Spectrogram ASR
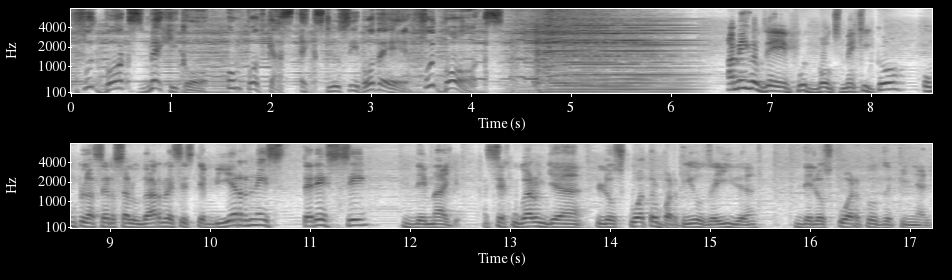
Footbox México, un podcast exclusivo de Footbox. Amigos de Footbox México, un placer saludarles este viernes 13 de mayo. Se jugaron ya los cuatro partidos de ida de los cuartos de final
